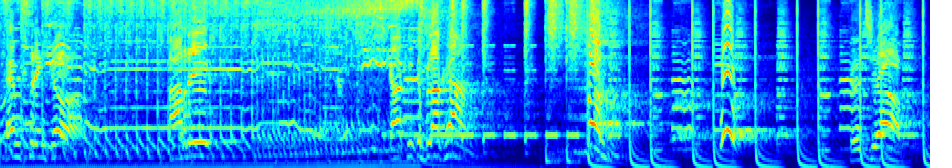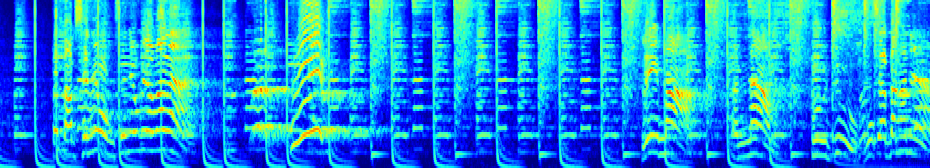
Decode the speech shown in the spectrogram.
hamstring ke. Tarik. Kaki ke belakang. Bam. Good job. Tetap senyum. Senyumnya mana? Lima, enam, tujuh. Buka tangannya.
